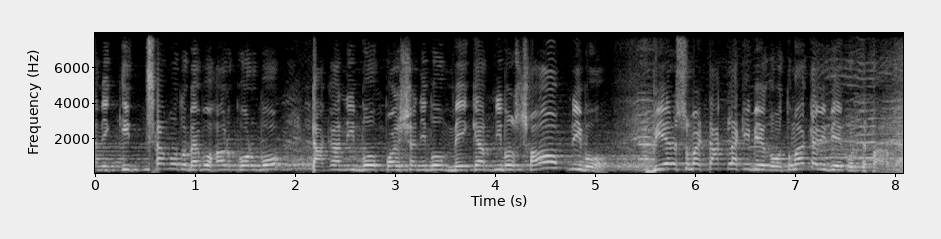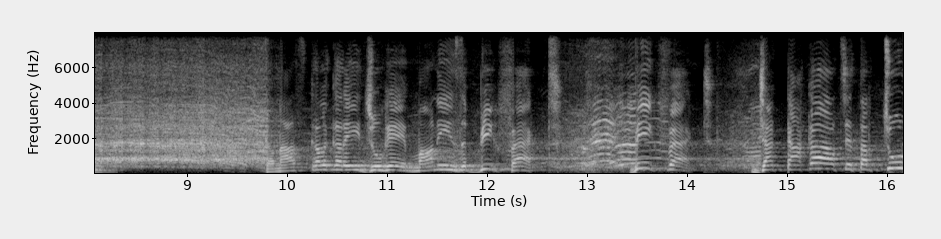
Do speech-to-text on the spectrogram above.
আমি ইচ্ছা মতো ব্যবহার করব, টাকা নিব, পয়সা নিব মেকআপ নিব, সব নিব। বিয়ের সময় টাকলাকে বিয়ে করব, তোমাকে আমি বিয়ে করতে পারব না। কারণ আজকালকার এই যুগে money is a big fact big fact যার টাকা আছে তার চুল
